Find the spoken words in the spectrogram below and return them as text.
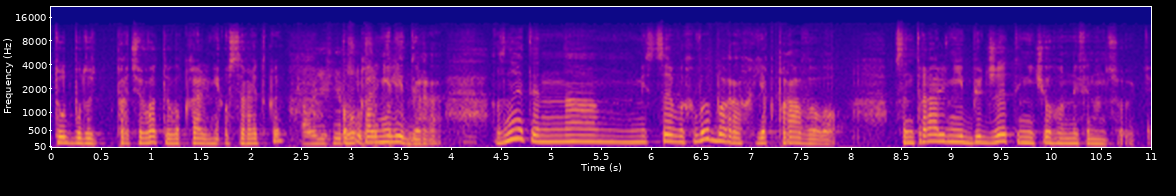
Тут будуть працювати локальні осередки, Але їхні ресурси локальні лідери. Знаєте, на місцевих виборах, як правило, центральні бюджети нічого не фінансують.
